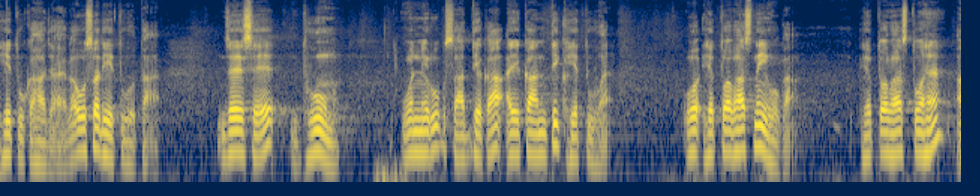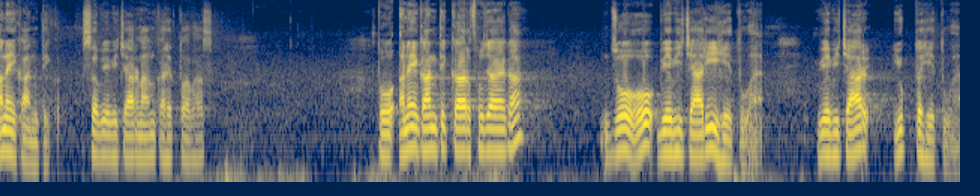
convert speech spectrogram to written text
हेतु कहा जाएगा औषध हेतु होता है। जैसे धूम वन्य रूप साध्य का एकांतिक हेतु है, वो हेत्वाभास नहीं होगा। हेत्वाभास तो है अनेकांतिक सव्य विचार नाम का हेत्वाभास। तो अनेकांतिक का अर्थ हो जाएगा, जो व्यभिचारी हेतु है, व्यभिचार युक्त हेतु है।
